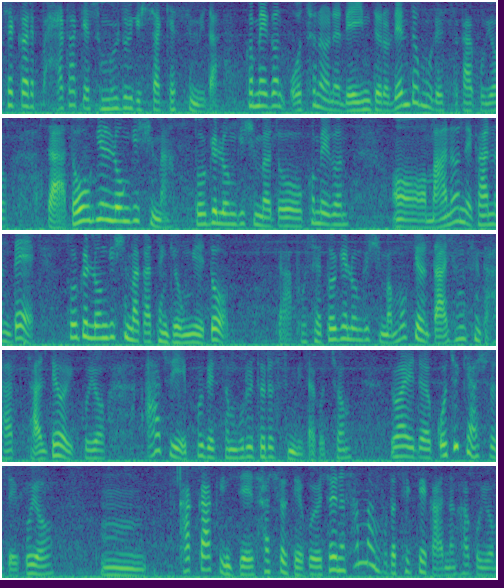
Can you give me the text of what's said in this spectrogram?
색깔이 빨갛게 해서 물들기 시작했습니다. 금액은 5,000원에 레인드로 랜덤물에서 가고요. 자, 독일 롱기시마. 독일 롱기시마도 금액은 어, 만 원에 가는데 독일 롱기시마 같은 경우에도 자, 보세요. 독일 롱기시마 목대는 다 형성이 다잘 되어 있고요. 아주 예쁘게 해서 물을 들었습니다. 그렇죠? 이 아이들 꼬집게 하셔도 되고요. 음, 각각 이제 사셔도 되고요. 저희는 3만보다 택배 가능하고요.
